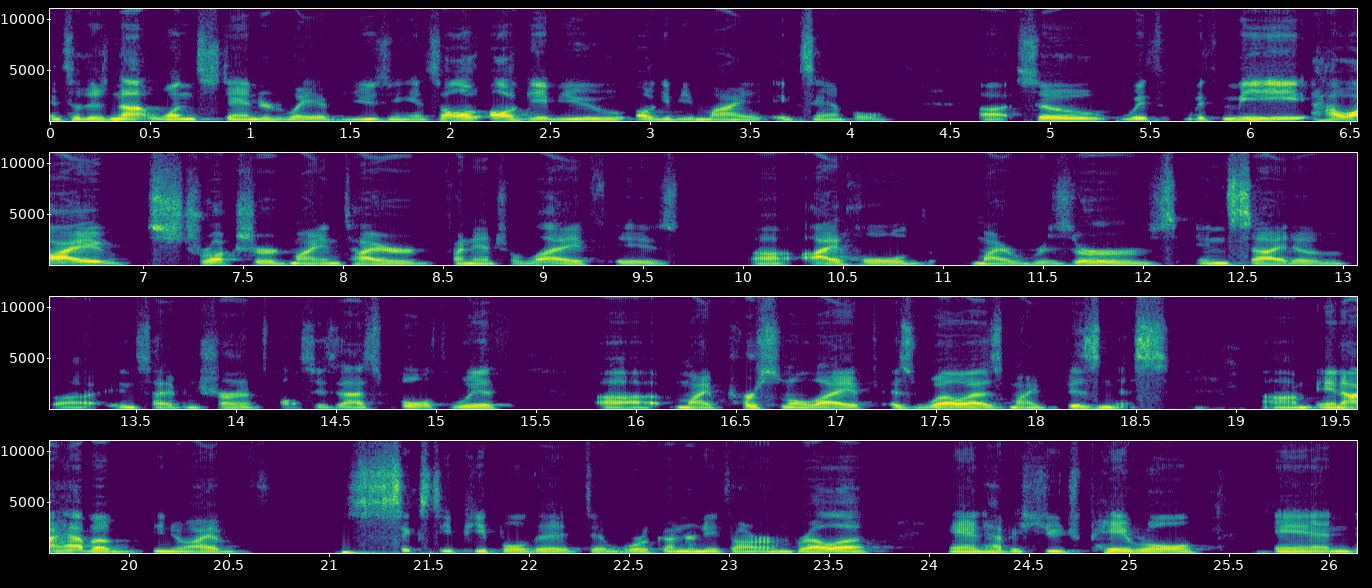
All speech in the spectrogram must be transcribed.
And so there's not one standard way of using it. So I'll, I'll give you I'll give you my example. Uh, so with with me, how I've structured my entire financial life is uh, I hold my reserves inside of uh, inside of insurance policies. That's both with uh, my personal life as well as my business. Um, and I have a you know I have 60 people that, that work underneath our umbrella and have a huge payroll. And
